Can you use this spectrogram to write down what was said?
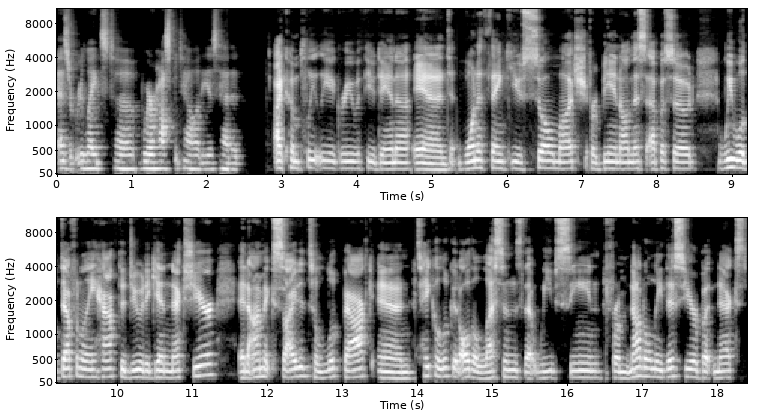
as it relates to where hospitality is headed. I completely agree with you, Dana, and want to thank you so much for being on this episode. We will definitely have to do it again next year, and I'm excited to look back and take a look at all the lessons that we've seen from not only this year, but next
